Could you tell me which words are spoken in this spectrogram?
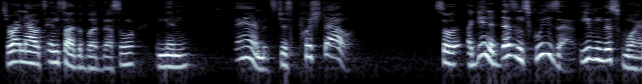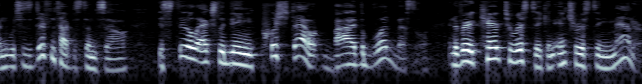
So right now it's inside the blood vessel, and then bam, it's just pushed out. So again, it doesn't squeeze out. Even this one, which is a different type of stem cell, is still actually being pushed out by the blood vessel in a very characteristic and interesting manner.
